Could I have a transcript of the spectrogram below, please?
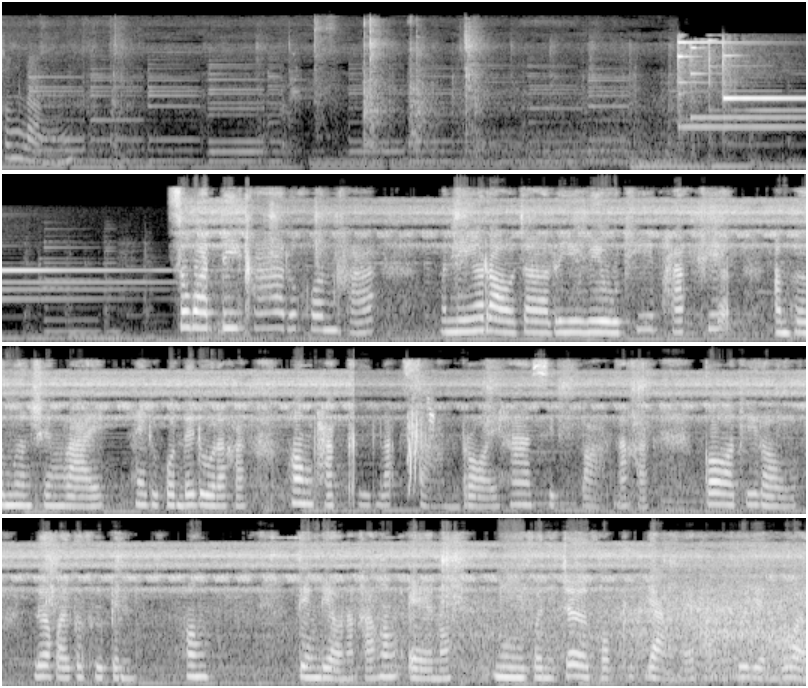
ข้างหลัง สวัสดีค่ะทุกคนคะวันนี้เราจะรีวิวที่พักที่อำเภอเมืองเชียงราย ให้ทุกคนได้ดูนะคะ ห้องพักคืนละ 350 บาทนะคะ ก็ที่เราเลือกไว้ก็คือเป็นห้องเตียงเดี่ยวนะคะ ห้องแอร์เนาะมีเฟอร์นิเจอร์ครบทุกอย่างเลยค่ะตู้เย็นด้วย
